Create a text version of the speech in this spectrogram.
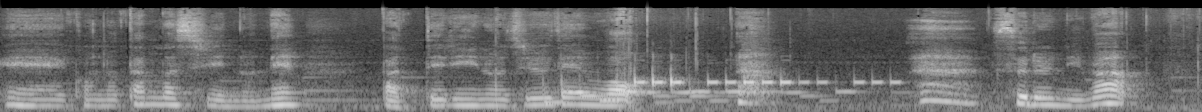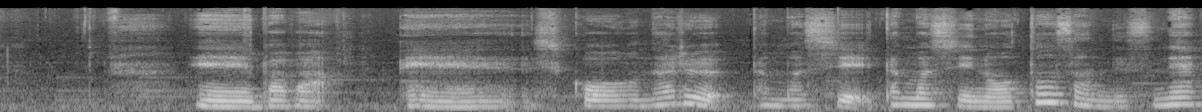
えー、この魂のねバッテリーの充電を するには、えー、ババ、えー、思考なる魂魂のお父さんですね。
